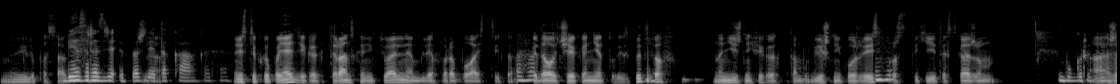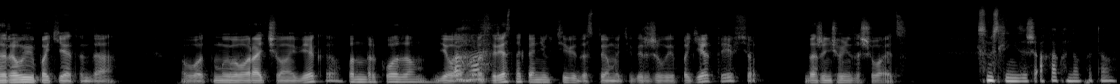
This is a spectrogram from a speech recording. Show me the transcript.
Ну или посадка. Без разреза. Подожди, Да. это как это? Ну, Есть такое понятие, как трансконъюнктивальная блефаропластика. Ага. Когда у человека нет избытков на нижних веках, там лишней кожи, есть Мгм. просто такие, так скажем, Бугры а, жировые пакеты, да. Вот, мы выворачиваем веко под наркозом, делаем Ага. разрез на конъюнктиве, достаем эти грыжевые пакеты и все. Даже ничего не зашивается. В смысле не заш... А как оно потом?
